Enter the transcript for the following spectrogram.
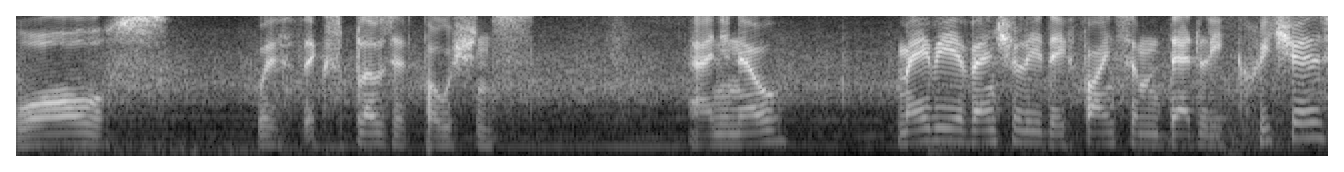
walls with explosive potions. And you know, maybe eventually they find some deadly creatures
